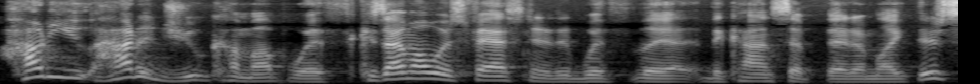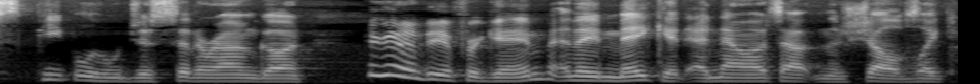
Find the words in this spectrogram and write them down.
How do you? How did you come up with? Because I'm always fascinated with the the concept that I'm like, there's people who just sit around going, "They're going to be a for game," and they make it, and now it's out in the shelves. Like,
